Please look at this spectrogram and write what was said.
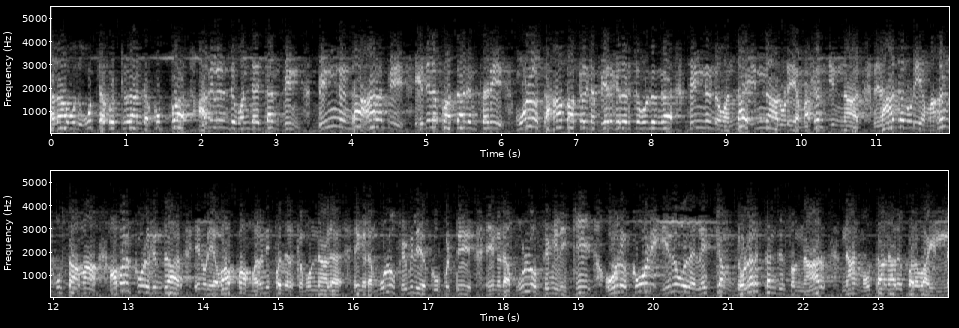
அதாவது ஊட்ட கொட்டுற அந்த குப்பை அதிலிருந்து வந்ததுதான் பின் பின் அரபி. எதில பார்த்தாலும் சரி முழு சகாபாக்களோட பேர்கள் எடுத்து கொண்டுங்க பின்னு வந்தா இன்னாருடைய மகன் இன்னார். லாதனுடைய மகன் உசாமா. அவர் கூறுகின்றார் என்னுடைய வாப்பா மரணிப்பதற்கு முன்னால எங்கட முழு பெமிலியை கூப்பிட்டு எங்கட முழு பெமிலிக்கு ஒரு கோடி இருபது லட்சம் டொலர் தந்து சொன்னார். நான் மௌத்தானாலும் பரவாயில்ல.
